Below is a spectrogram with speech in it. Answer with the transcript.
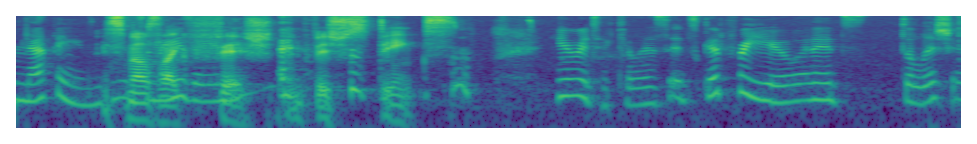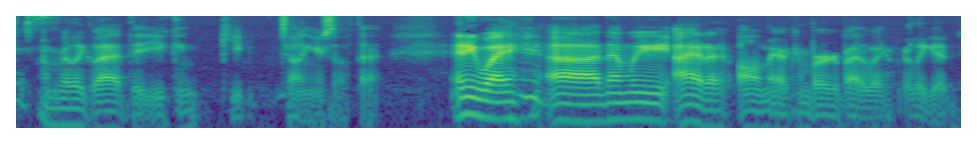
Nothing. It smells like fish, and fish stinks. You're ridiculous. It's good for you and it's delicious. I'm really glad that you can keep telling yourself that. Anyway, uh, then we I had an all American burger by the way, really good.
